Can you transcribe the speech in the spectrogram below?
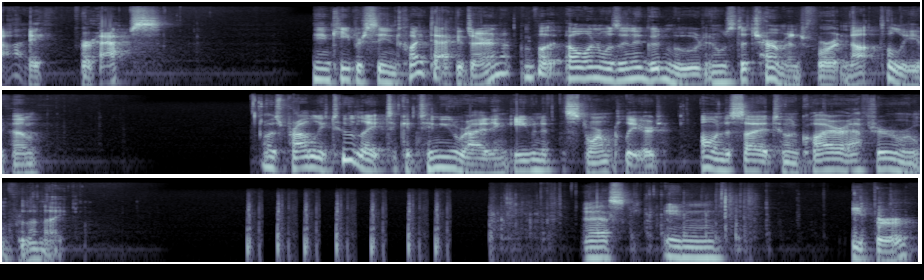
Aye, perhaps. The innkeeper seemed quite taciturn, but Owen was in a good mood and was determined for it not to leave him. It was probably too late to continue riding even if the storm cleared. Owen decided to inquire after a room for the night. Ask innkeeper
